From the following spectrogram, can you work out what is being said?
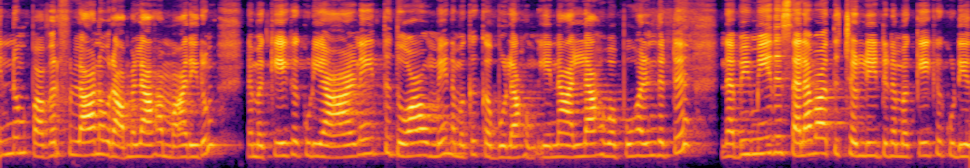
இன்னும் பவர்ஃபுல்லான ஒரு அமலாக மாறிடும் நம்ம கேட்கக்கூடிய அனைத்து துவாவுமே நமக்கு கபூலாகும். ஏன்னா அல்லாஹுவை புகழ்ந்துட்டு நபி மீது செலவாத்து சொல்லிட்டு நம்ம கேட்கக்கூடிய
